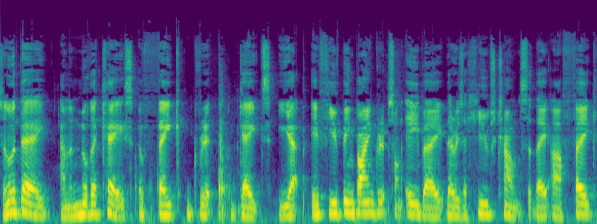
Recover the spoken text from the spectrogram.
It's another day and another case of fake grip gates. Yep, if you've been buying grips on eBay, there is a huge chance that they are fake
